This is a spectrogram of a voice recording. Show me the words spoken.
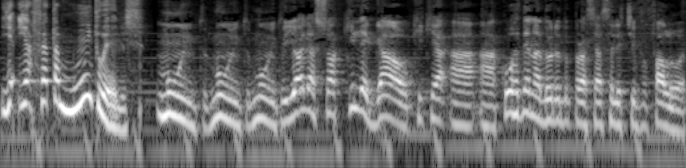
E, e afeta muito eles. Muito, muito, muito. E olha só que legal o que, que a, a, a coordenadora do processo seletivo falou.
